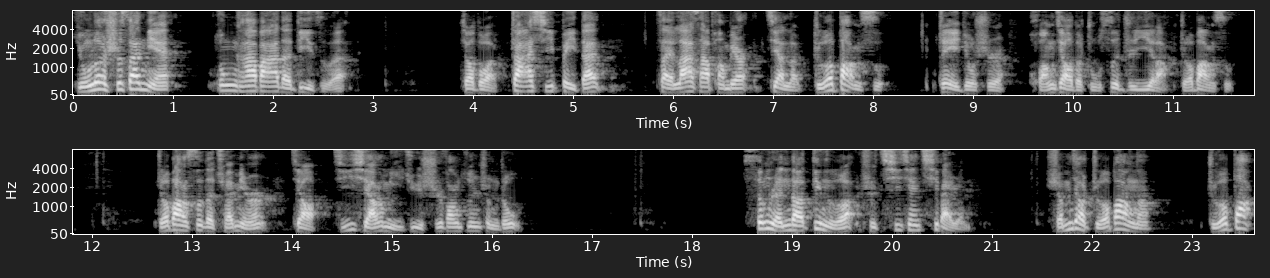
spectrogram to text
永乐十三年，宗喀巴的弟子叫做扎西贝丹，在拉萨旁边建了哲蚌寺，这也就是黄教的主寺之一了。哲蚌寺，哲蚌寺的全名叫吉祥米聚十方尊圣周。僧人的定额是七千七百人。什么叫折蚌呢？折蚌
